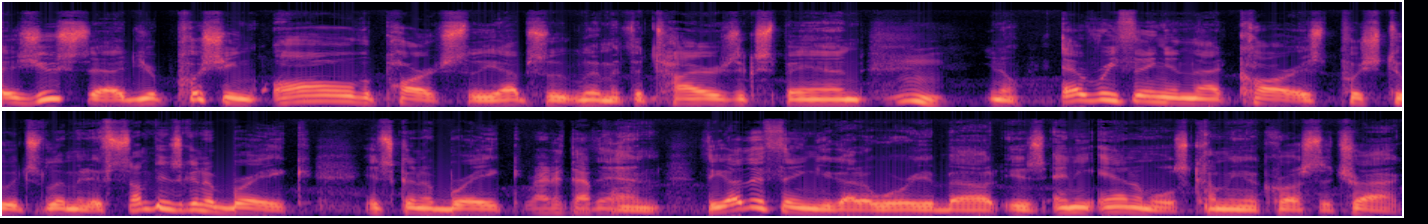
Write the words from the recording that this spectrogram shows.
as you said, you're pushing all the parts to the absolute limit. The tires expand. Hmm. You know, everything in that car is pushed to its limit. If something's going to break, it's going to break Right at that then. The other thing you got to worry about is any animals coming across the track.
